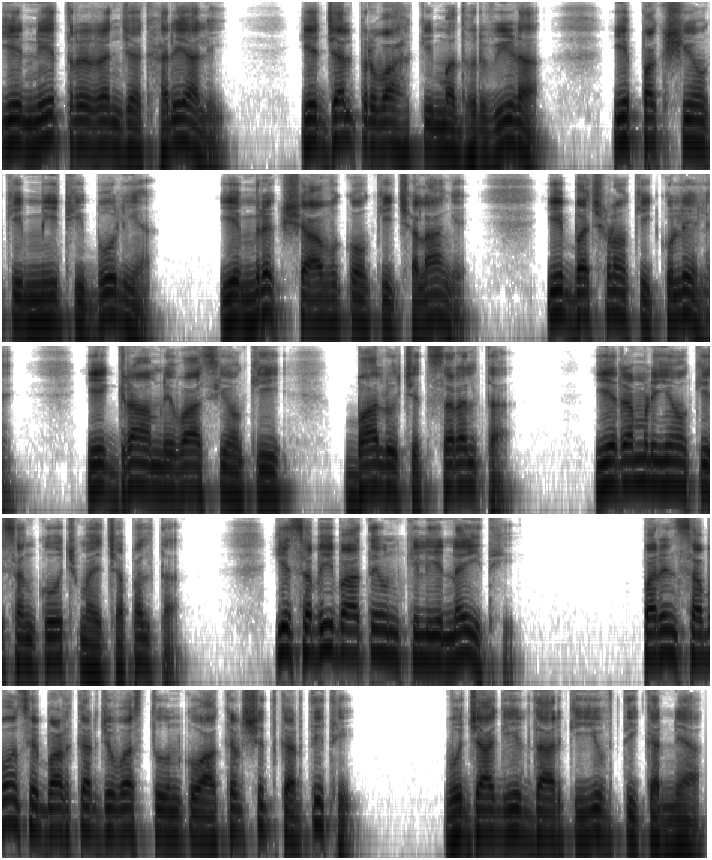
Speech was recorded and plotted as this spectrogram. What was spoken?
ये नेत्र रंजक हरियाली, ये जल प्रवाह की मधुर वीणा, ये पक्षियों की मीठी बोलियाँ, ये मृग शावकों की छलांगे, ये बछड़ों की कुलेलें, ये ग्राम निवासियों की बालोचित सरलता, ये रमणियों की संकोचमय चपलता, ये सभी बातें उनके लिए नई थी, पर इन सबों से बढ़कर जो वस्तु उनको आकर्षित करती थी वो जागीरदार की युवती कन्या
